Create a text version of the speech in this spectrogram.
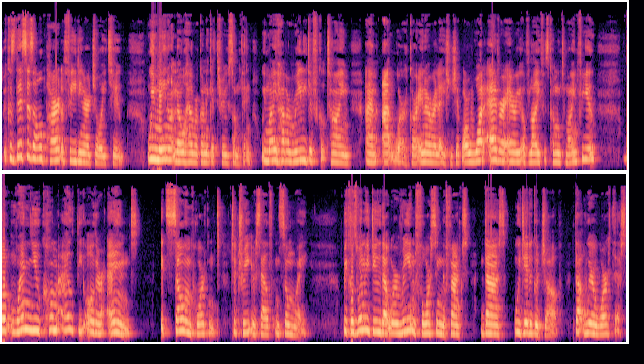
because this is all part of feeding our joy too. We may not know how we're going to get through something. We might have a really difficult time um, at work or in our relationship or whatever area of life is coming to mind for you. But when you come out the other end, it's so important to treat yourself in some way. Because when we do that, we're reinforcing the fact that we did a good job, that we're worth it,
